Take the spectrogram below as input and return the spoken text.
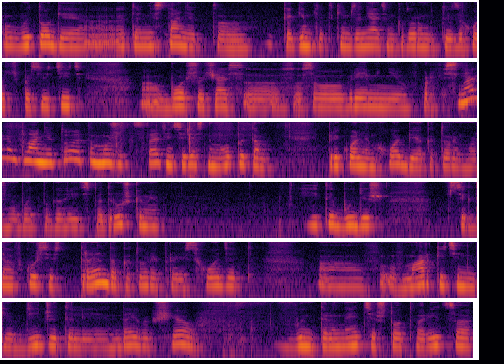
в итоге это не станет э, каким-то таким занятием, которому ты захочешь посвятить э, большую часть э, своего времени в профессиональном плане, то это может стать интересным опытом, прикольным хобби, о котором можно будет поговорить с подружками. И ты будешь всегда в курсе трендов, которые происходят в маркетинге, в диджитале, да и вообще в в интернете, что творится,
